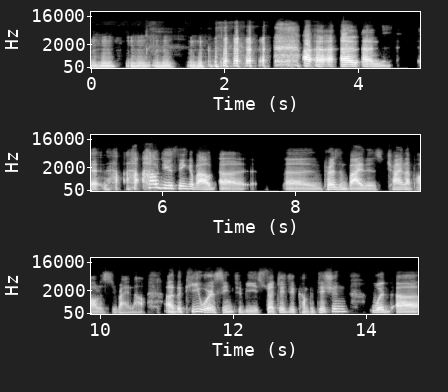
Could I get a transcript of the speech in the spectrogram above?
Mm-hmm, mm-hmm, mm-hmm. uh, and uh, how do you think about uh, uh, President Biden's China policy right now? Uh, the keywords seem to be strategic competition with uh,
